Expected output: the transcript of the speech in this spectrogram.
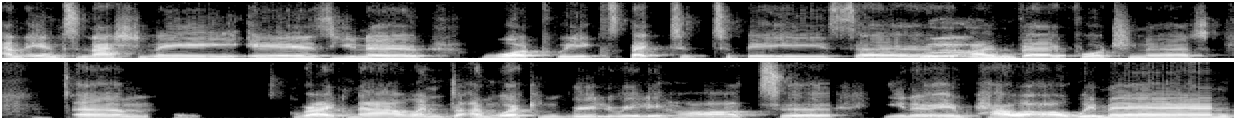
and internationally is, you know, what we expect it to be. So I'm very fortunate um, right now and I'm working really, really hard to, you know, empower our women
